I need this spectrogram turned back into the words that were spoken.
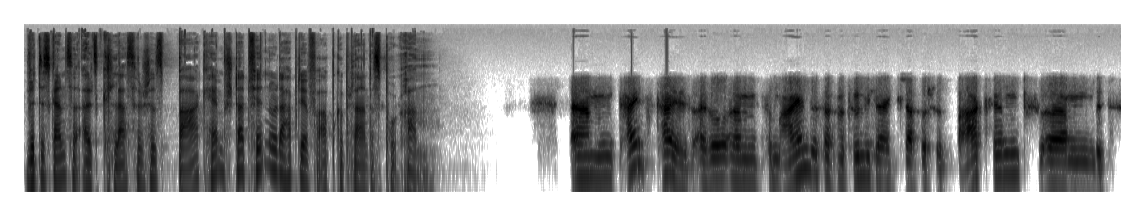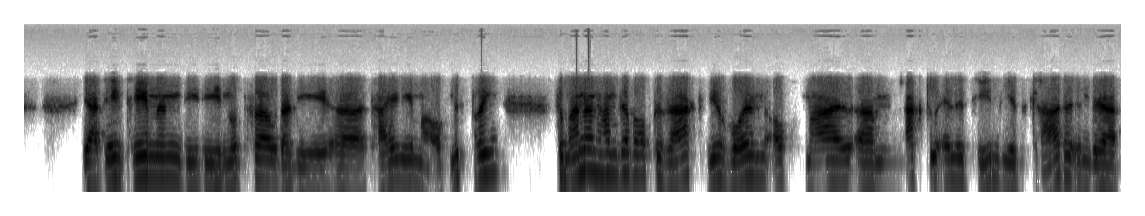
Wird das Ganze als klassisches Barcamp stattfinden oder habt ihr vorab geplantes Programm? Ähm, teils, teils. Also ähm, zum einen ist das natürlich ein klassisches Barcamp ähm, mit ja, den Themen, die die Nutzer oder die äh, Teilnehmer auch mitbringen. Zum anderen haben wir aber auch gesagt, wir wollen auch mal ähm, aktuelle Themen, die jetzt gerade in der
